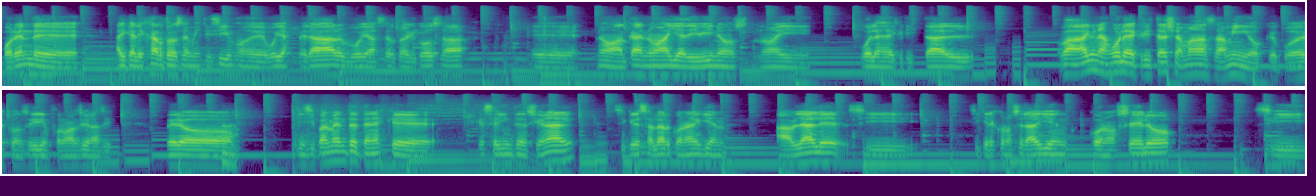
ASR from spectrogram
por ende, hay que alejar todo ese misticismo de voy a esperar, voy a hacer tal cosa. Eh, no, acá no hay adivinos, no hay bolas de cristal. Va, hay unas bolas de cristal llamadas amigos que podés conseguir información así. Pero ah. principalmente tenés que, que ser intencional. Si quieres hablar con alguien, hablale. Si, Si quieres conocer a alguien, conocelo. Si,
